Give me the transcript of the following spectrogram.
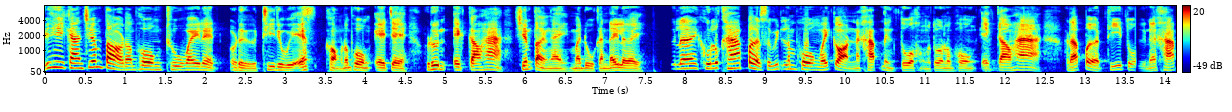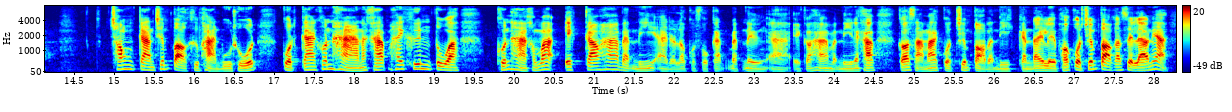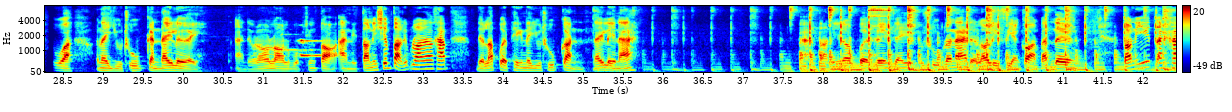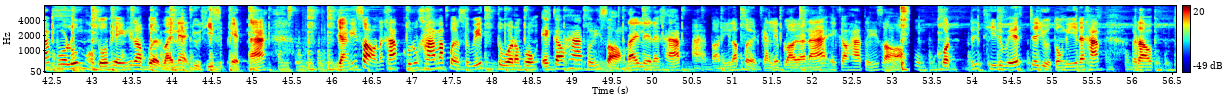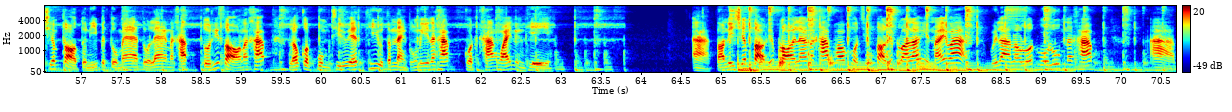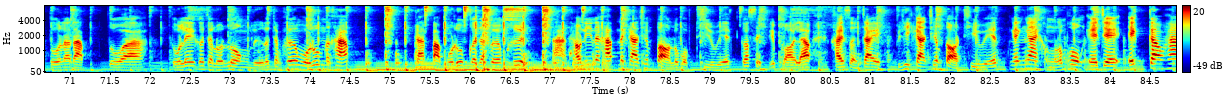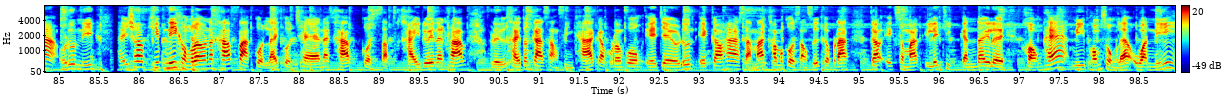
วิธีการเชื่อมต่อลำโพง True Wireless หรือ TWS ของลำโพง AJ รุ่น X95 เชื่อมต่ออยังไง มาดูกันได้เลยคือเลยคุณลูกค้าเปิดสวิตช์ลำโพงไว้ก่อนนะครับหนึ่งตัวของตัวลำโพง X95 แล้วเปิดที่ตัวอื่นนะครับ ช่องการเชื่อมต่อคือผ่านบลูทูธกดการค้นหานะครับ ให้ขึ้นตัว ค้นหาคำว่า x95 แบบนี้อ่าเดี๋ยวเรากดโฟกัสแบบหนึ่งอ่า x95 แบบนี้นะครับ ก็สามารถกดเชื่อมต่อแบบนี้กันได้เลยพอกดเชื่อมต่อกันเสร็จแล้วเนี่ย ตัวใน YouTube กันได้เลยอ่าเดี๋ยวเรารอระบบเชื่อมต่ออันนี้ตอนนี้เชื่อมต่อเรียบร้อยแล้วครับ เดี๋ยวเราเปิดเพลงใน YouTube ก่อนได้เลยนะ อ่าตอนนี้เราเปิดเพลงใน YouTube แล้วนะ เดี๋ยวเรารีเสียงก่อนแป๊บหนึ่งตอนนี้นะครับโวลูมของตัวเพลงที่เราเปิดไว้เนี่ยอยู่ที่ 11 นะ อย่างที่ 2 นะครับ คุณลูกค้ามาเปิดสวิตช์ตัวลำโพง X95 ตัวที่ 2 ได้เลยนะครับอ่าตอนนี้เราเปิดกันเรียบร้อยแล้วนะ X95 ตัวที่ 2 ปุ่มกด TWS จะอยู่ตรงนี้นะครับ เราเชื่อมต่อตัวนี้เป็นตัวแม่ตัวแรกนะครับ ตัวที่ 2 นะครับ เรากดปุ่ม TWS ที่อยู่ตำแหน่งตรงนี้นะครับ กดค้างไว้ 1 ที อ่าตอนนี้เชื่อมต่อเรียบร้อยแล้วนะครับพอกดเชื่อมต่อเรียบร้อยแล้วเห็นไหมว่า เวลาเราลดโวลูมนะครับอ่าตัวระดับตัวตัวเลขก็จะลดลงหรือเราจะเพิ่มโวลูมนะครับ การปรับโวลูมก็จะเพิ่มขึ้นอ่าเท่านี้นะครับในการเชื่อมต่อระบบ TVS ก็เสร็จเรียบร้อยแล้ว ใครสนใจวิธีการเชื่อมต่อ TVS ง่ายๆ ของลำโพง AJ X95 รุ่นนี้ ใครชอบคลิปนี้ของเรานะครับ ฝากกดไลค์กดแชร์นะครับ กด Subscribe ด้วยนะครับ หรือใครต้องการสั่งสินค้ากับลำโพง AJ รุ่น X95 สามารถเข้ามากดสั่งซื้อกับร้าน 9X Smart Electric กันได้เลย ของแท้มีพร้อมส่งแล้ววันนี้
